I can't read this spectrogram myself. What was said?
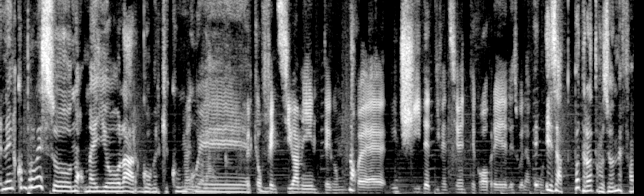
nel compromesso no, meglio largo perché comunque Meglio perché offensivamente comunque incide e difensivamente copre le sue lacune. Esatto, poi tra l'altro secondo me fa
